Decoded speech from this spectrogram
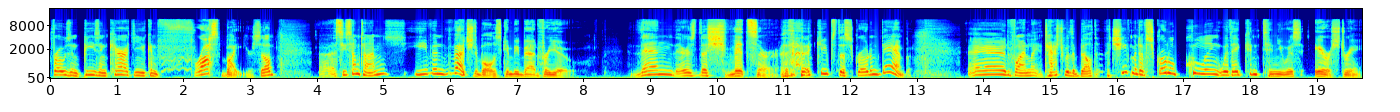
frozen peas and carrots, and you can frostbite yourself. Uh, see, sometimes even vegetables can be bad for you. Then there's the Schwitzer that keeps the scrotum damp. And finally, attached with a belt, achievement of scrotal cooling with a continuous airstream.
